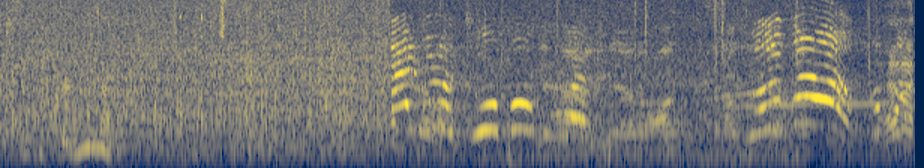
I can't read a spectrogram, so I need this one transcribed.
Vitamine. Nein, guck mal, Turbo. Turbo, guck mal.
